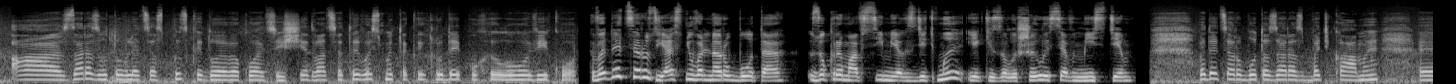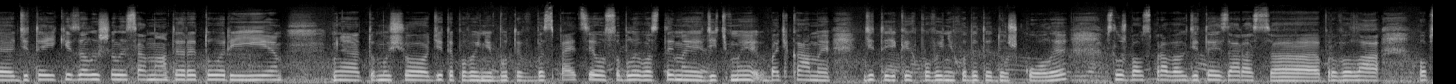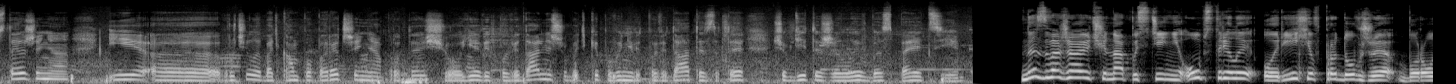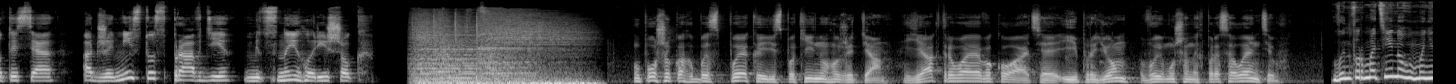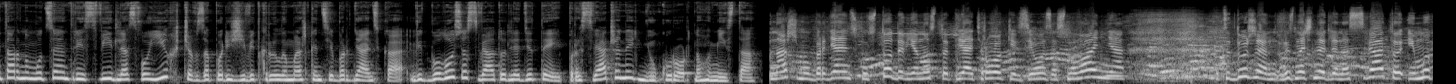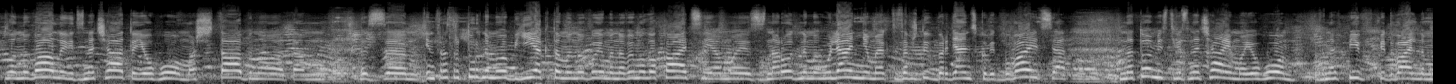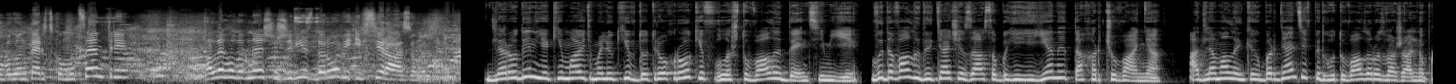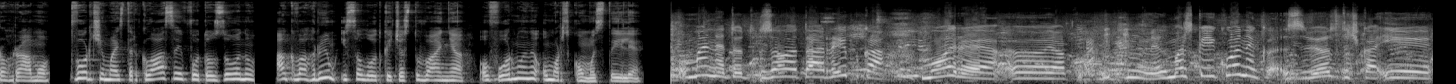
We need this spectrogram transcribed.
А зараз готовляться списки до евакуації ще 28 таких людей похилого віку. Ведеться роз'яснювальна робота, зокрема в сім'ях з дітьми, які залишилися в місті. Ведеться робота зараз з батьками е, дітей, які залишилися на території, е, тому що діти повинні бути в безпеці, особливо з тими дітьми, батьками, діти, яких повинні ходити до школи. Служба у справах дітей зараз е, провела обстеження і вручили батькам попередження про те, що є відповідальність, що батьки повинні відповідати за те, щоб діти жили в безпеці. Незважаючи на постійні обстріли, Оріхів продовжує боротися, адже місто справді міцний горішок. У пошуках безпеки і спокійного життя. Як триває евакуація і прийом вимушених переселенців? В інформаційно-гуманітарному центрі Свій для своїх, що в Запоріжжі відкрили мешканці Бердянська, відбулося свято для дітей, присвячене дню курортного міста. Нашому Бердянську 195 років з його заснування. Це дуже визначне для нас свято, і ми планували відзначати його масштабно там з інфраструктурними об'єктами новими, новими локаціями, з народними гуляннями, як це завжди в Бердянську відбувається. Натомість відзначаємо його в напівпідвальному волонтерському центрі. Але головне, що живі, здорові і всі разом. Для родин, які мають малюків до трьох років, влаштували день сім'ї, видавали дитячі засоби гігієни та харчування. А для маленьких бердянців підготували розважальну програму, творчі майстер-класи, фотозону, аквагрим і солодке частування, оформлене у морському стилі. Мене тут золота рибка, море, е, як, морський коник, зв'язочка і,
